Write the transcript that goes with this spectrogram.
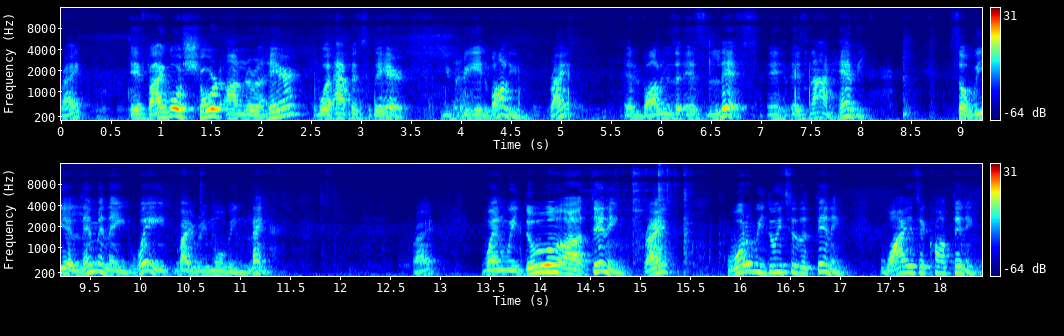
right? If I go short on the hair, what happens to the hair? You create volume, right? And volume is lifts, it, it's not heavy. So we eliminate weight by removing length, right? When we do uh, thinning, right? What are we doing to the thinning? Why is it called thinning?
